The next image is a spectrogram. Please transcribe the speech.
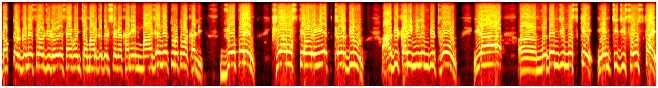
डॉक्टर गणेशरावजी ढवळे साहेबांच्या मार्गदर्शनाखाली माझ्या नेतृत्वाखाली जोपर्यंत ह्या रस्त्यावर एक थर देऊन अधिकारी निलंबित होऊन या मदनजी मस्के यांची जी संस्था आहे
